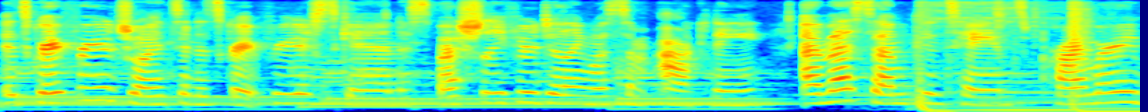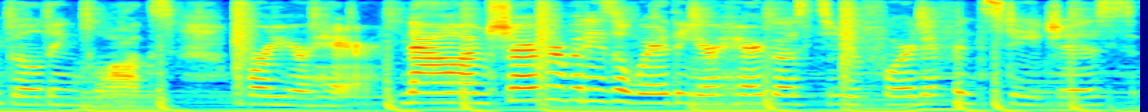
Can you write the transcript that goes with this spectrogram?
It's great for your joints and it's great for your skin, especially if you're dealing with some acne. MSM contains primary building blocks for your hair. Now, I'm sure everybody's aware that your hair goes through four different stages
